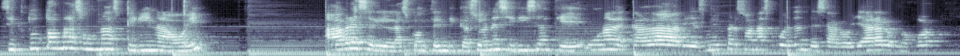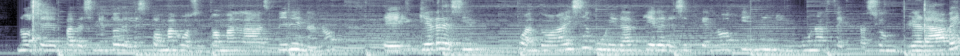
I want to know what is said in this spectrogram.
Si tú tomas una aspirina hoy, abres las contraindicaciones y dicen que una de cada 10.000 personas pueden desarrollar a lo mejor, no sé, padecimiento del estómago si toman la aspirina, ¿no? Eh, quiere decir, cuando hay seguridad, quiere decir que no tiene ninguna afectación grave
